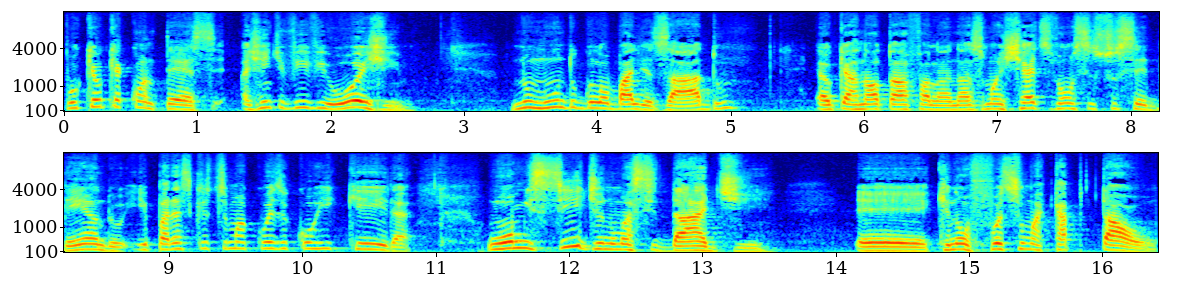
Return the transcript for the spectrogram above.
porque o que acontece? A gente vive hoje num mundo globalizado, é o que Arnaldo estava falando, as manchetes vão se sucedendo e parece que isso é uma coisa corriqueira um homicídio numa cidade é, que não fosse uma capital.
